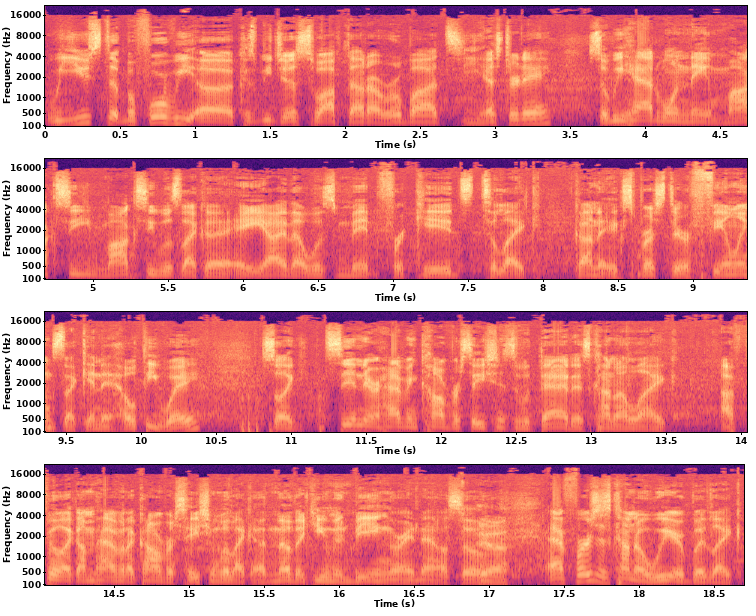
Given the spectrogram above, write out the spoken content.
we used to before we uh because we just swapped out our robots yesterday. So we had one named Moxie. Moxie was like a AI that was meant for kids to like kind of express their feelings like in a healthy way. So like sitting there having conversations with that is kind of like I feel like I'm having a conversation with like another human being right now. So Yeah. at first it's kind of weird, but like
